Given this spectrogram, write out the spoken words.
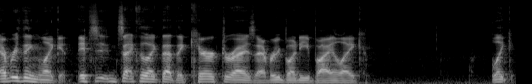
everything like it. It's exactly like that. They characterize everybody by like, like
